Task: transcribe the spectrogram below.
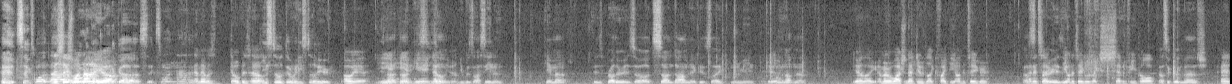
Six one nine. The 619, yo. yo. Six one nine. that man was dope as hell. He's still doing. He's still here. oh yeah, He's he not ain't, he, done. ain't, he ain't never leaving. He was. I seen him. Came out. His brother, his uh, son Dominic is like. You know what I mean? Yeah, Coming up now. yeah. Like I remember watching that dude like fight the Undertaker, That's and it's crazy. like the Undertaker was like seven feet tall. That's a good match. and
